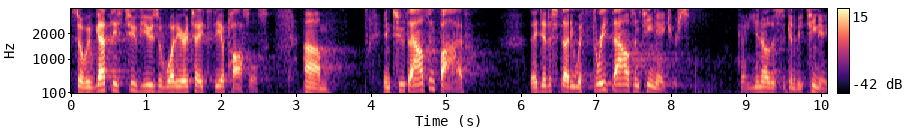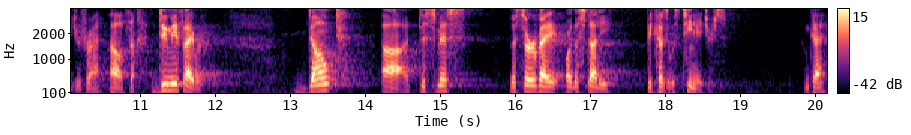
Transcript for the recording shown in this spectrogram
So we've got these two views of what irritates the apostles. Um, in 2005, they did a study with 3,000 teenagers. Okay, you know this is going to be teenagers, right? Oh, so do me a favor. Don't uh, dismiss the survey or the study because it was teenagers. Okay?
